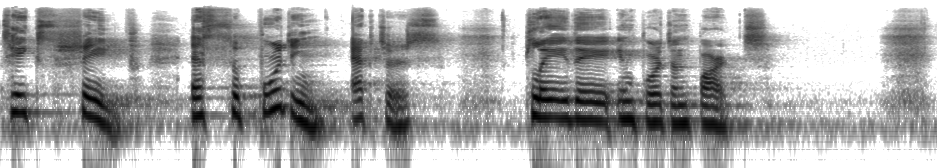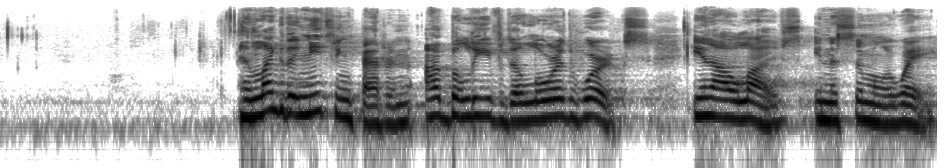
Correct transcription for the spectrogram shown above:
takes shape as supporting actors play the important parts. And like the knitting pattern, I believe the Lord works in our lives in a similar way.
